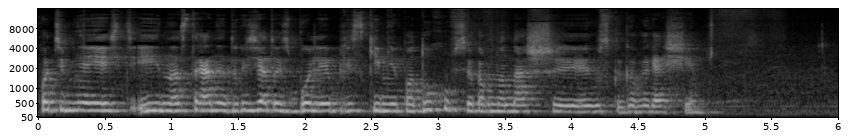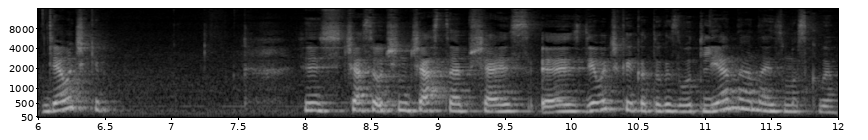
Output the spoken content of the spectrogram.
Хоть у меня есть и иностранные друзья, то есть более близкие мне по духу, все равно наши русскоговорящие девочки — Сейчас я очень часто общаюсь э, с девочкой, которая зовут Лена, она из Москвы.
